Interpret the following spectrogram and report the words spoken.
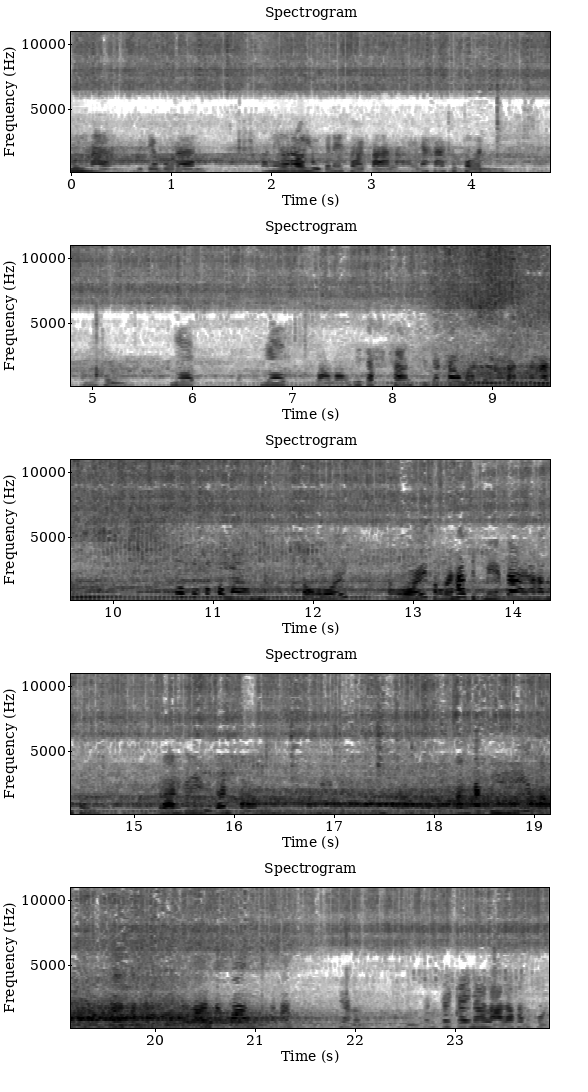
บุญมาก๋วยเตี๋ยวโบราณ ตอนนี้เราอยู่กันในซอยป่าหลายนะคะ ทุกคน อันนี้คือแยกแยกป่าหลายที่จะทางที่จะเข้ามาสวนสัตว์นะคะก็สักประมาณ200 200 250เมตรได้นะคะทุกคน ร้านก็จะอยู่ด้านขวามือจะมีเป็นเหมือนสังกะสีฝั่งตาสังกะสีแต่ร้านจะกว้างอยู่นะคะเนี่ยเราอยู่กันใกล้ๆหน้าร้านแล้วค่ะทุกคน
